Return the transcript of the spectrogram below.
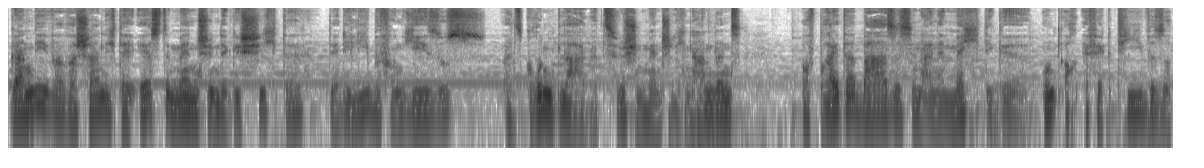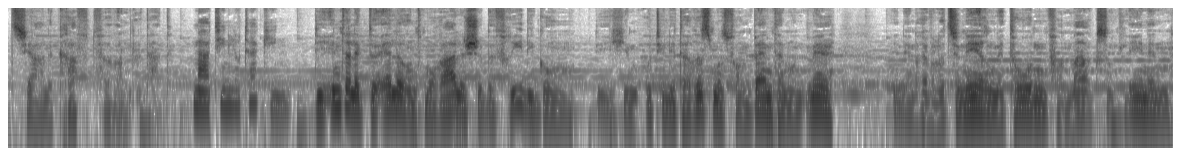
Gandhi war wahrscheinlich der erste Mensch in der Geschichte, der die Liebe von Jesus als Grundlage zwischenmenschlichen Handelns auf breiter Basis in eine mächtige und auch effektive soziale Kraft verwandelt hat. Martin Luther King. Die intellektuelle und moralische Befriedigung, die ich im Utilitarismus von Bentham und Mill, in den revolutionären Methoden von Marx und Lenin,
